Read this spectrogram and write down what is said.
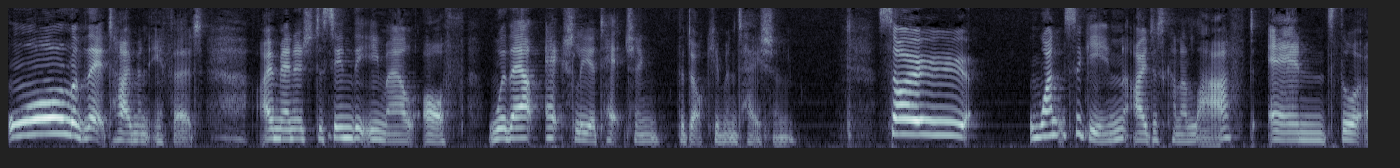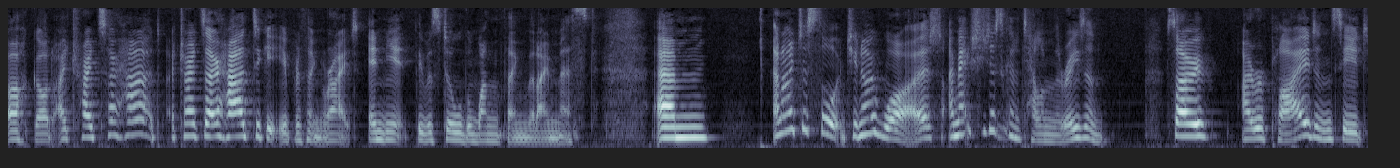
all of that time and effort, I managed to send the email off without actually attaching the documentation. So once again, I just kind of laughed and thought, oh God, I tried so hard. I tried so hard to get everything right. And yet there was still the one thing that I missed. Um, and I just thought, you know what? I'm actually just going to tell him the reason. So I replied and said,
